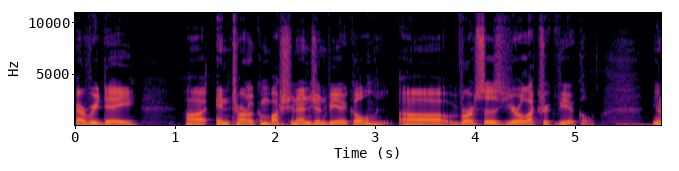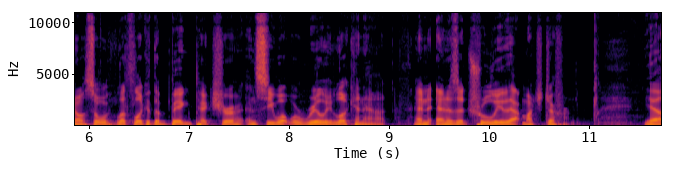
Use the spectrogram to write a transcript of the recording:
everyday uh, internal combustion engine vehicle uh, versus your electric vehicle. You know, so let's look at the big picture and see what we're really looking at, and and is it truly that much different? Yeah,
